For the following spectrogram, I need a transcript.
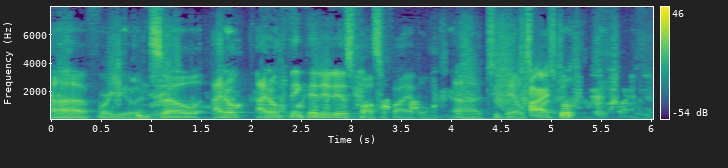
uh, for you, and so I don't. I don't think that it is falsifiable. Uh, to Dale's All question. Right, well,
